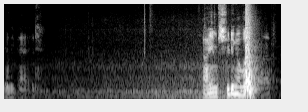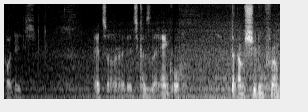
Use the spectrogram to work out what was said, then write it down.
really bad. I am shooting a little it's all right. It's because of the angle that I'm shooting from.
